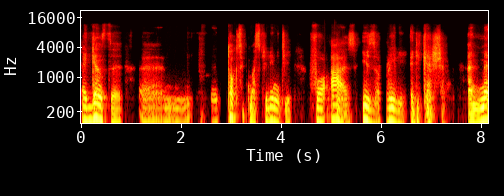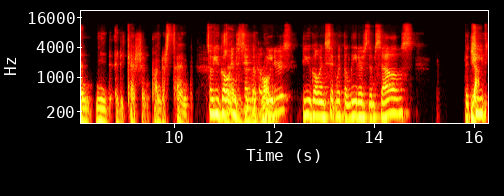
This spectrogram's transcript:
against the um, toxic masculinity for us is really education and men need education to understand. So you go the, and sit the with the role. leaders? Do you go and sit with the leaders themselves, the chiefs,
